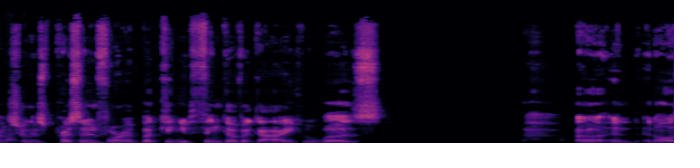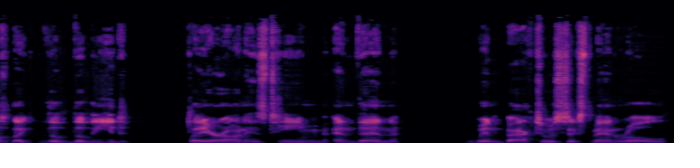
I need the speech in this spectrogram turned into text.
I'm sure there's precedent for it, but can you think of a guy who was uh, and and all like the the lead player on his team, and then went back to a sixth man role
